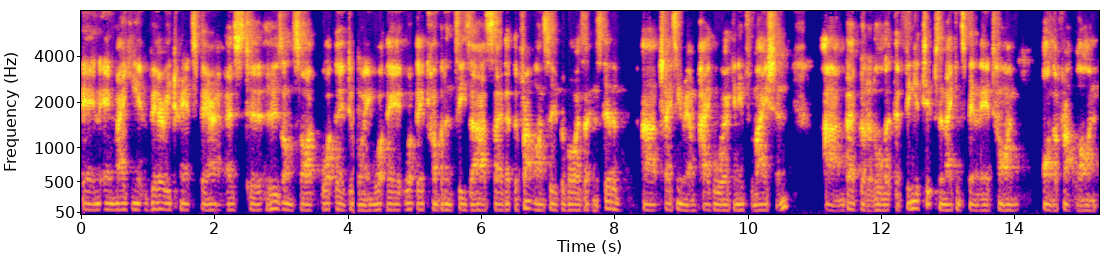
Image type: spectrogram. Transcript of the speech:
and, and making it very transparent as to who's on site, what they're doing, what their, what their competencies are so that the frontline supervisor, instead of uh, chasing around paperwork and information, um, they've got it all at their fingertips and they can spend their time on the front line.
